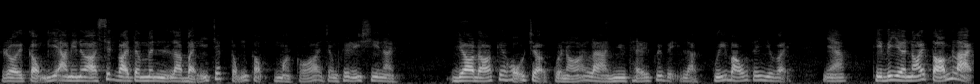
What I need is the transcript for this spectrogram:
rồi cộng với amino acid vitamin là 7 chất tổng cộng mà có ở trong cái rishi này. Do đó cái hỗ trợ của nó là như thế, quý vị, là quý báu tới như vậy nha. Thì bây giờ nói tóm lại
